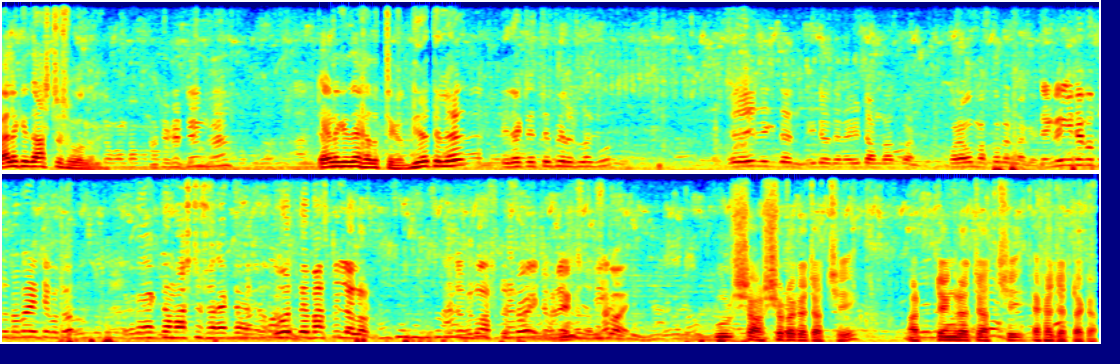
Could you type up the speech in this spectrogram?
বাইলে কেজি আটশোশো আর ট্যাংরা কেজি এক হাজার টাকা। দিয়ে তেলে এর একটা প্লেট লাগবো। এটা এই দেন এটা দেন এই দাম রাখবেন পরে আবার মাছ তোলেন লাগে এটা কত? দাদা এটা একদম আটশোশো একদম ওতে মাছ তুললে লন। এটা হলো 800 এটা হলো 1000 কি কয় গুলশা আটশো টাকা চাচ্ছে আর ট্যাংরা চাচ্ছি এক হাজার টাকা।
